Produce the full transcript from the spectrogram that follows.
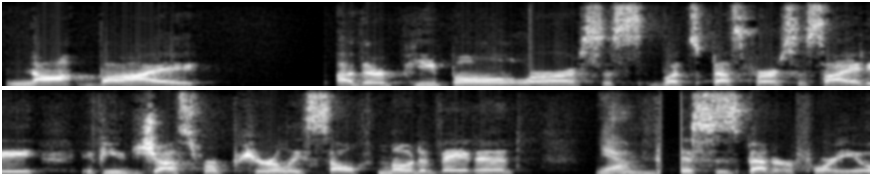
not by other people or our, what's best for our society, if you just were purely self motivated, yeah, this is better for you.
